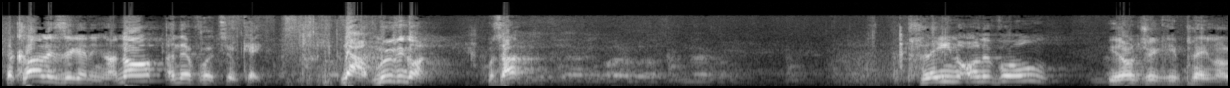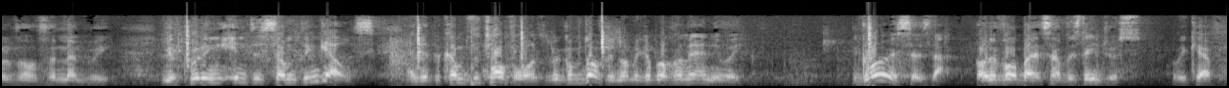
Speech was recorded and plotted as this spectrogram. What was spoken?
The kalis are getting hana, and therefore it's okay. Now, moving on. What's that? Plain olive oil? You're not drinking plain olive oil for memory. You're putting it into something else, and it becomes the tofu. Once it becomes tofu, you don't make a bracha on it anyway. The Gemara says that olive oil by itself is dangerous. be careful.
